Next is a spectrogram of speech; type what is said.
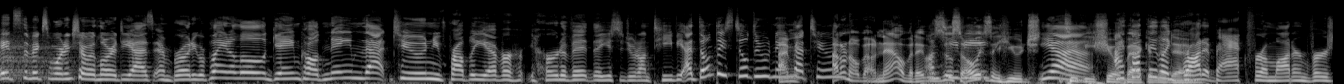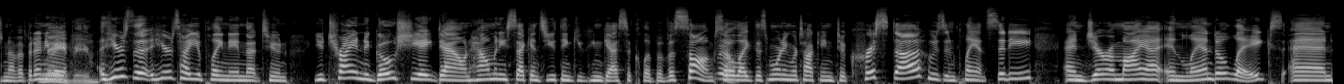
It's the Mix Morning Show with Laura Diaz and Brody. We're playing a little game called Name That Tune. You've probably ever heard of it. They used to do it on TV. I don't they still do Name I mean, That Tune? I don't know about now, but it was just always a huge yeah. TV show I back thought they in the like day. brought it back for a modern version of it. But anyway, Maybe. here's the here's how you play name that tune. You try and negotiate down how many seconds you think you can guess a clip of a song. So like this morning we're talking to Krista who's in Plant City and Jeremiah in Land O' Lakes and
